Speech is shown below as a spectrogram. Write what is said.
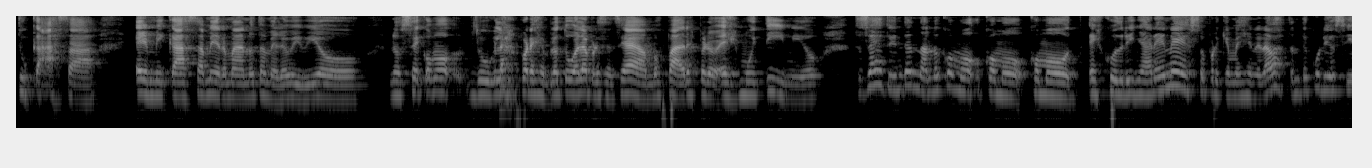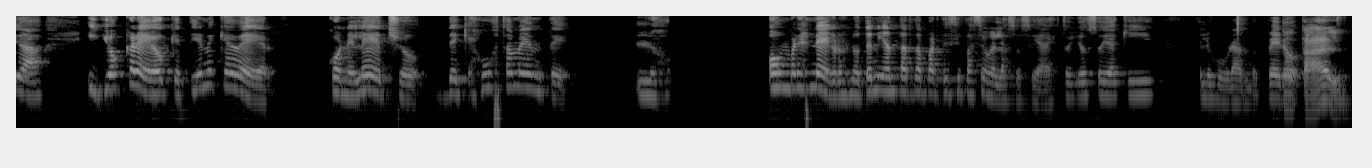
tu casa, en mi casa mi hermano también lo vivió. No sé cómo Douglas, por ejemplo, tuvo la presencia de ambos padres, pero es muy tímido. Entonces estoy intentando como, como, como escudriñar en eso porque me genera bastante curiosidad y yo creo que tiene que ver con el hecho de que justamente los hombres negros no tenían tanta participación en la sociedad. Esto yo soy aquí elujubrando, pero... Total.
